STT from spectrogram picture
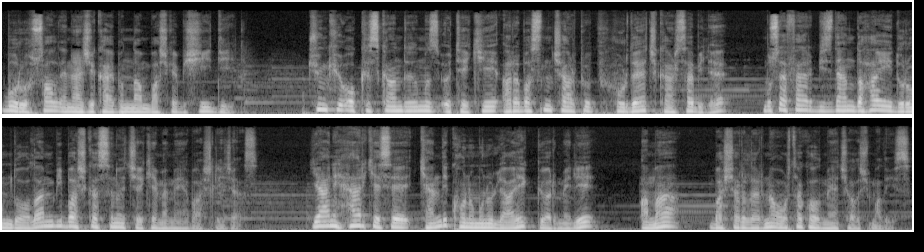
bu ruhsal enerji kaybından başka bir şey değil. Çünkü o kıskandığımız öteki arabasını çarpıp hurdaya çıkarsa bile bu sefer bizden daha iyi durumda olan bir başkasını çekememeye başlayacağız. Yani herkese kendi konumunu layık görmeli ama başarılarına ortak olmaya çalışmalıyız.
